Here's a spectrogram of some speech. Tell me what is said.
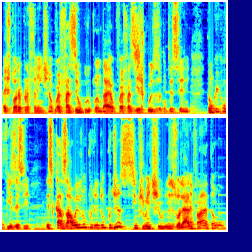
a história para frente, né? O que vai fazer o grupo andar, é o que vai fazer as coisas acontecerem. Então o que, que eu fiz? Esse, esse casal, ele não podia, ele não podia simplesmente eles olharem e falar, ah, então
